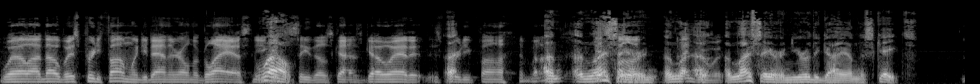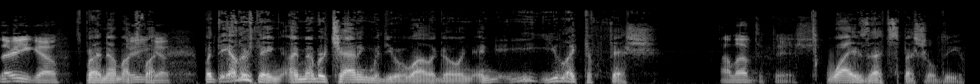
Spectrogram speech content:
Well, I know, but it's pretty fun when you're down there on the glass and you well, get to see those guys go at it. It's uh, pretty fun. Un- unless fun. Aaron, unless, uh, unless Aaron, you're the guy on the skates. There you go. It's probably not much fun. Go. But the other thing, I remember chatting with you a while ago, and, and you, you like to fish. I love to fish. Why is that special to you?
